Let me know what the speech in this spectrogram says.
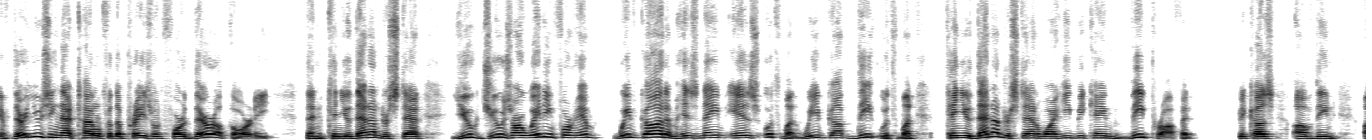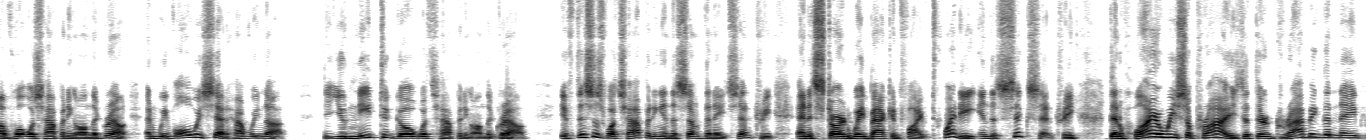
If they're using that title for the praise for their authority, then can you then understand you Jews are waiting for him? We've got him. His name is Uthman. We've got the Uthman. Can you then understand why he became the prophet? Because of the of what was happening on the ground. And we've always said, have we not, that you need to go what's happening on the ground. If this is what's happening in the 7th and 8th century, and it started way back in 520 in the 6th century, then why are we surprised that they're grabbing the name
